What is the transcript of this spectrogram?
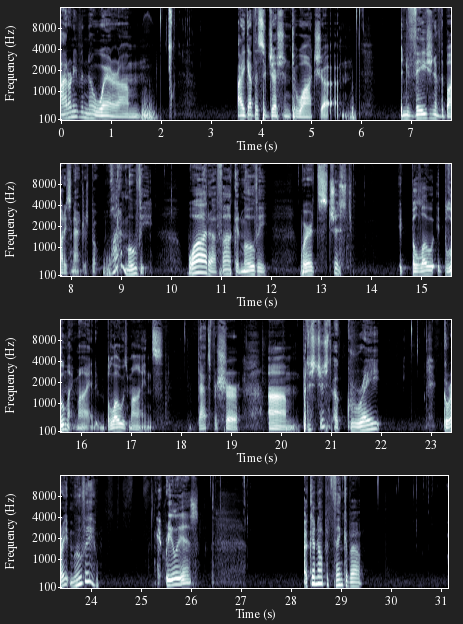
I don't even know where um I got the suggestion to watch uh, Invasion of the Body Snatchers, but what a movie. What a fucking movie where it's just it blow it blew my mind. It blows minds. That's for sure. Um, but it's just a great great movie. It really is. I couldn't help but think about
